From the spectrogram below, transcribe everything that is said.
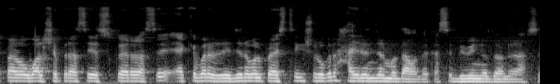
আপনার ওভাল শেপের আছে স্কোয়ার আছে। একেবারে রিজনেবল প্রাইস থেকে শুরু করে হাই রেঞ্জের মধ্যে আমাদের কাছে বিভিন্ন ধরনের আছে।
